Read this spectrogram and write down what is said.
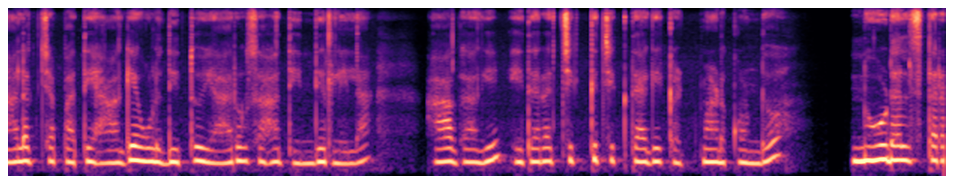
ನಾಲ್ಕು ಚಪಾತಿ ಹಾಗೆ ಉಳಿದಿತ್ತು, ಯಾರೂ ಸಹ ತಿಂದಿರಲಿಲ್ಲ. ಹಾಗಾಗಿ ಈ ಥರ ಚಿಕ್ಕ ಚಿಕ್ಕದಾಗಿ ಕಟ್ ಮಾಡಿಕೊಂಡು ನೂಡಲ್ಸ್ ಥರ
